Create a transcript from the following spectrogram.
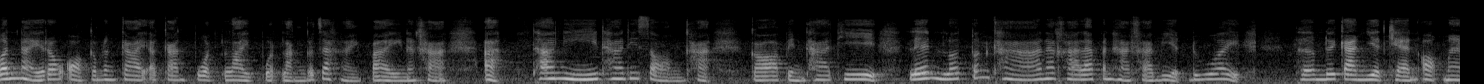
วันไหนเราออกกำลังกายอาการปวดไหล่ปวดหลังก็จะหายไปนะคะอะท่านี้ท่าที่สองค่ะ ก็เป็นท่าที่เล่นลดต้นขานะคะ และปัญหาขาเบียดด้วย เพิ่มด้วยการเหยียดแขนออกมา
